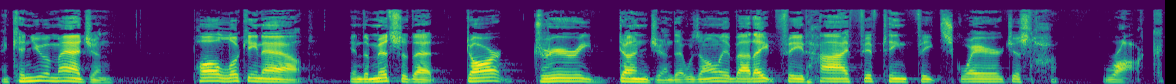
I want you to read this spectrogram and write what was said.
And can you imagine Paul looking out in the midst of that dark, dreary dungeon that was only about eight feet high, 15 feet square, just rock,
